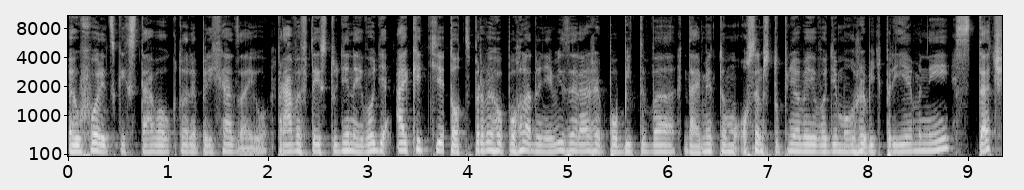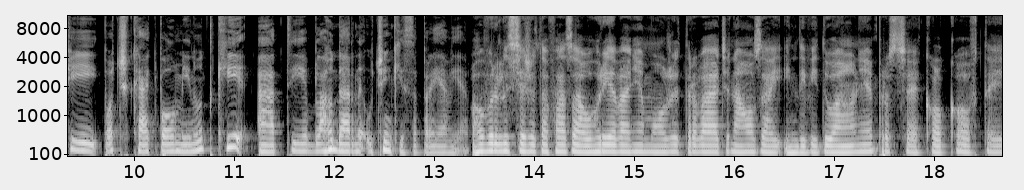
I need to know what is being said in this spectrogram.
euforických stavov, ktoré prichádzajú práve v tej studenej vode. Aj keď to z prvého pohľadu nevyzerá, že pobyt v, dajme tomu, 8 stupňovej vode môže byť príjemný, stačí počkať pol minútky a tie blahodárne účinky sa prejavia. Hovorili ste, že tá fáza ohrievania môže trvať naozaj individuálne, proste koľko v tej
